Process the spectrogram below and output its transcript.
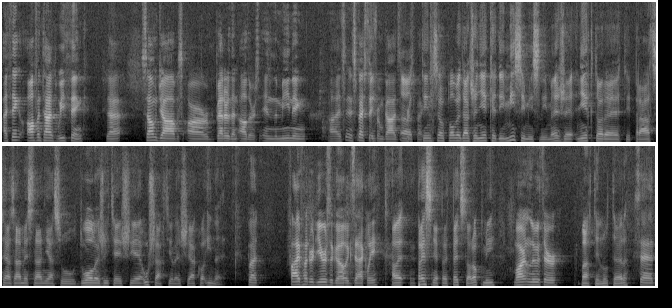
I think oftentimes we think that some jobs are better than others in the meaning, uh, es- especially from God's perspective. tým chcel povedať, že niekedy my si myslíme, že niektoré tie práce a zamestnania sú dôležitejšie, ušachtilejšie ako iné. But 500 years ago, exactly, Ale presne pred 500 rokmi Martin Luther Martin Luther said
